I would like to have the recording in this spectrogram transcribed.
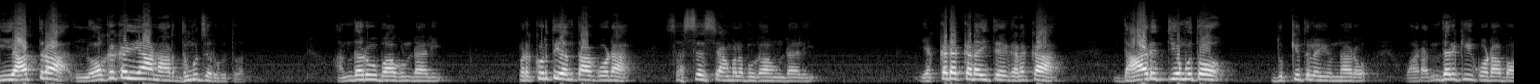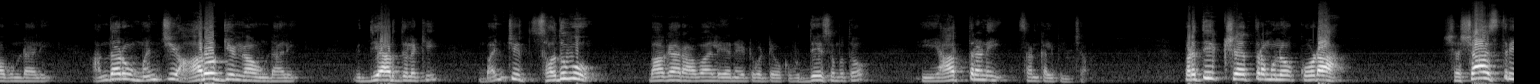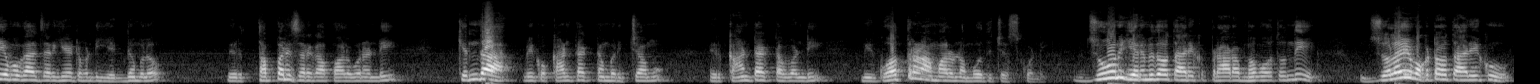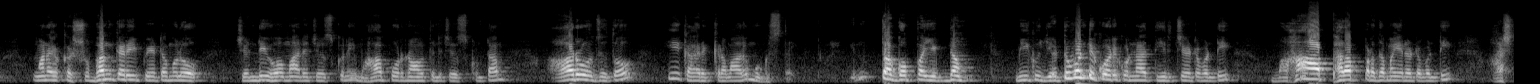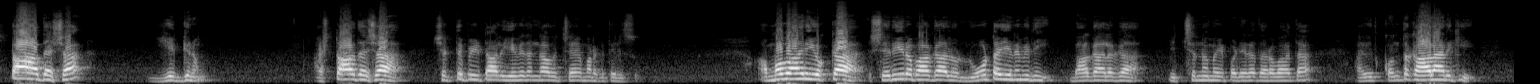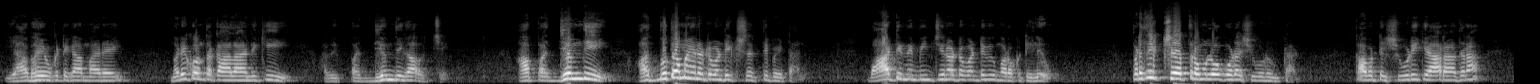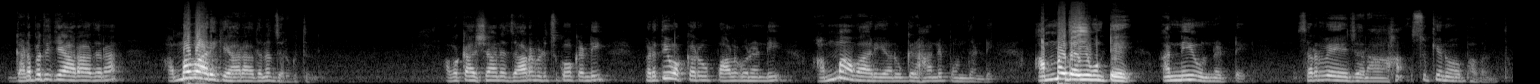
ఈ యాత్ర లోక కళ్యాణార్థము జరుగుతుంది. అందరూ బాగుండాలి. ప్రకృతి అంతా కూడా సస్యశ్యామలముగా ఉండాలి. ఎక్కడెక్కడైతే గనక దారిద్ర్యముతో దుఃఖితులై ఉన్నారో వారందరికీ కూడా బాగుండాలి. అందరూ మంచి ఆరోగ్యంగా ఉండాలి. విద్యార్థులకి మంచి చదువు బాగా రావాలి అనేటువంటి ఒక ఉద్దేశంతో ఈ యాత్రని సంకల్పించాం. ప్రతి క్షేత్రములో కూడా శశాస్త్రీయముగా జరిగేటువంటి యజ్ఞములో మీరు తప్పనిసరిగా పాల్గొనండి. కింద మీకు కాంటాక్ట్ నెంబర్ ఇచ్చాము. మీరు కాంటాక్ట్ అవ్వండి. మీ గోత్రనామాలు నమోదు చేసుకోండి. జూన్ ఎనిమిదో తారీఖు ప్రారంభమవుతుంది. జూలై ఒకటో తారీఖు మన యొక్క శుభంకరి పీఠములో చండీ హోమాన్ని చేసుకుని మహాపూర్ణావతిని చేసుకుంటాం. ఆ రోజుతో ఈ కార్యక్రమాలు ముగుస్తాయి. ఇంత గొప్ప యజ్ఞం మీకు ఎటువంటి కోరికున్నా తీర్చేటువంటి మహాఫలప్రదమైనటువంటి అష్టాదశ యజ్ఞం. అష్టాదశ శక్తిపీఠాలు ఏ విధంగా వచ్చాయో మనకు తెలుసు. అమ్మవారి యొక్క శరీర భాగాలు నూట ఎనిమిది భాగాలుగా విచ్ఛిన్నమై పడిన తర్వాత అవి కొంతకాలానికి యాభై ఒకటిగా మారాయి. మరికొంతకాలానికి అవి పద్దెనిమిదిగా వచ్చాయి. ఆ పద్దెనిమిది అద్భుతమైనటువంటి శక్తిపీఠాలు. వాటిని మించినటువంటివి మరొకటి లేవు. ప్రతి క్షేత్రంలో కూడా శివుడు ఉంటాడు. కాబట్టి శివుడికి ఆరాధన గణపతికి ఆరాధన అమ్మవారికి ఆరాధన జరుగుతుంది. అవకాశాన్ని జార విడుచుకోకండి. ప్రతి ఒక్కరూ పాల్గొనండి. అమ్మవారి అనుగ్రహాన్ని పొందండి. అమ్మ దయ ఉంటే అన్నీ ఉన్నట్టే. సర్వే జనా సుఖినో భవంతు.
